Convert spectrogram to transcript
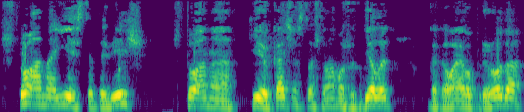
что она есть, эта вещь, что она, какие ее качества, что она может делать, какова его природа,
